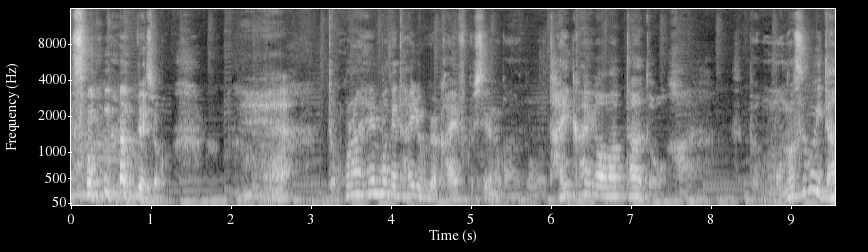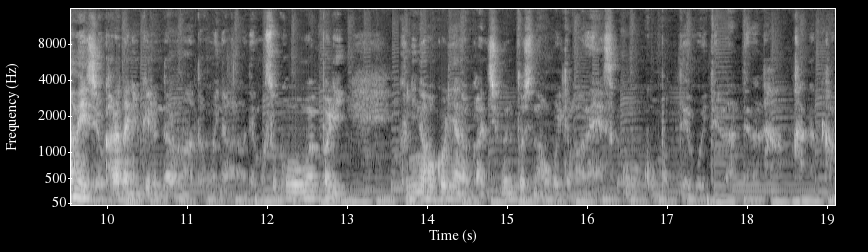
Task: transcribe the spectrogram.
そんなんでしょ？ねどこら辺まで体力が回復してるのかなと、大会が終わった後え。、はものすごいダメージを体に受けるんだろうなと思いながら、でもそこをやっぱり国の誇りなのか、自分としての誇りとかね、そこをこう持って動いてるなんてのはなかなか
